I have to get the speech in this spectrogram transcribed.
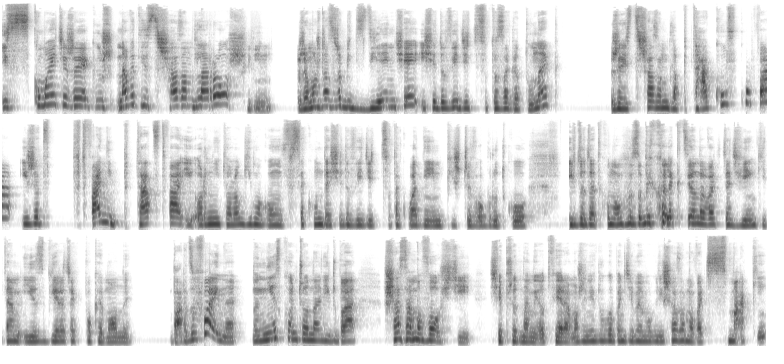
I skumajcie, że jak już nawet jest szazam dla roślin, że można zrobić zdjęcie i się dowiedzieć, co to za gatunek, że jest szazam dla ptaków, kupa, i że fani ptactwa i ornitologii mogą w sekundę się dowiedzieć, co tak ładnie im piszczy w ogródku i w dodatku mogą sobie kolekcjonować te dźwięki tam i je zbierać jak Pokemony. Bardzo fajne. No nieskończona liczba szazamowości się przed nami otwiera. Może niedługo będziemy mogli szazamować smaki?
